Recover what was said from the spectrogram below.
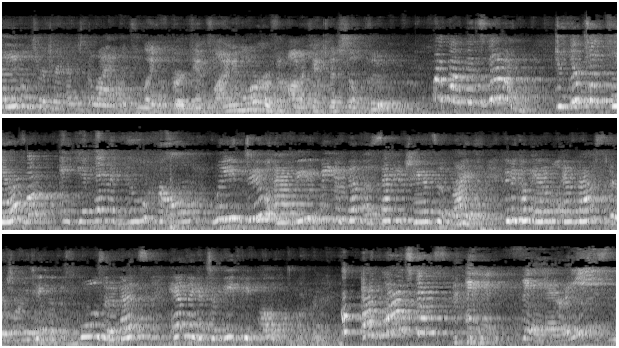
we're able to return them to the wild. Like if a bird can't fly anymore, or if an otter can't catch some food. What about happens then? Do you take care of them and give them a new home? We do, Abby. We give them a second chance at life. They become animal ambassadors where we take them to schools and events, and they get to meet people. Oh, and monsters and fairies.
